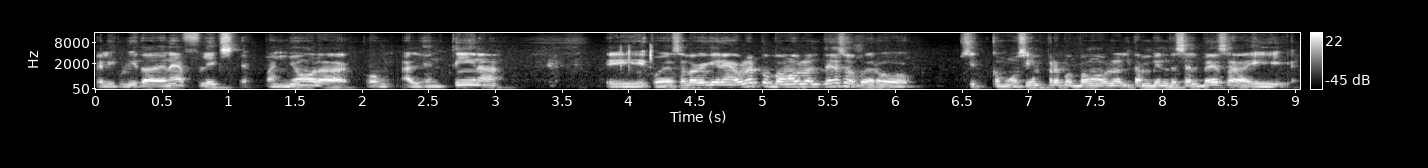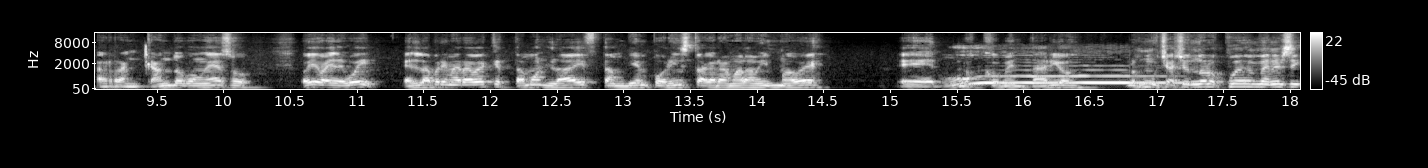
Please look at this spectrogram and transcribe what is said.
peliculita de Netflix, española, con Argentina y puede ser lo que quieren hablar, pues vamos a hablar de eso, pero como siempre, pues vamos a hablar también de cerveza y arrancando con eso. Oye, by the way, es la primera vez que estamos live también por Instagram a la misma vez. Eh, los uh. comentarios, los muchachos no los pueden ver si,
